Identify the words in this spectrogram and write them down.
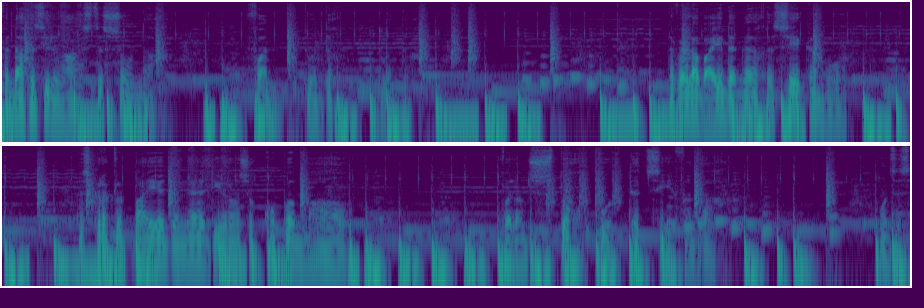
Vandag is die laaste Sondag van 2020. Terwyl daar baie dinge gesê kan word, verskriklik baie dinge deur ons koppe maal, wil ons tog ook dit sê vandag. Ons is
